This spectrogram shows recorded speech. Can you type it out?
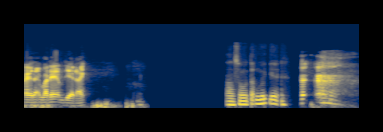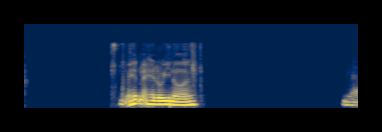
Mày lại vào đây làm gì ở đấy? À xong rồi tắt mic ấy. Mẹ hết mẹ heroin rồi. Là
